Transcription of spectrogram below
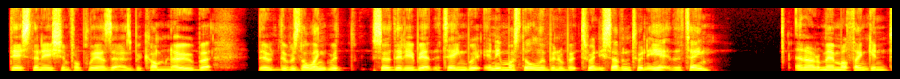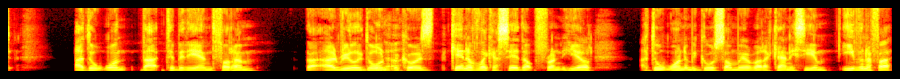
destination for players that has become now, but. There, there was the link with Saudi Arabia at the time, but and he must have only been about 27, 28 at the time. And I remember thinking, I don't want that to be the end for him. I really don't, yeah. because kind of like I said up front here, I don't want him to go somewhere where I can't see him. Even if I,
